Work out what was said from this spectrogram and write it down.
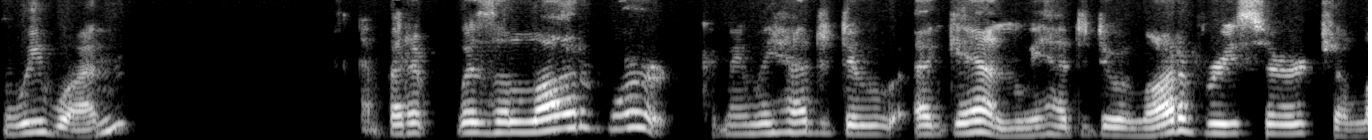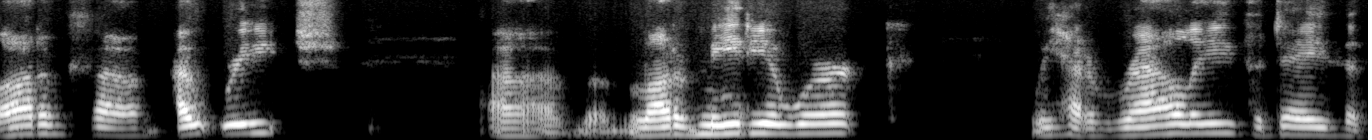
we won, but it was a lot of work. I mean, we had to do, again, we had to do a lot of research, a lot of uh, outreach, uh, a lot of media work, we had a rally the day the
